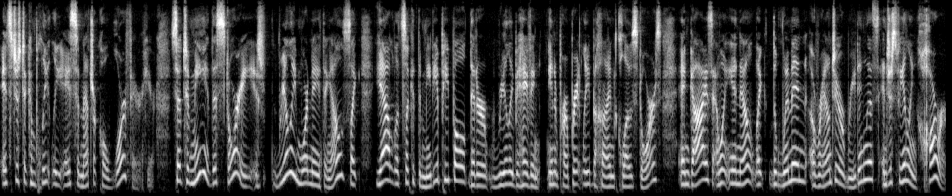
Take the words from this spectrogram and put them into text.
It's just a completely asymmetrical warfare here. So to me, this story is really more than anything else. Like, yeah, let's look at the media people that are really behaving inappropriately behind closed doors. And guys, I want you to know, like the women around you are reading this and just feeling horror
